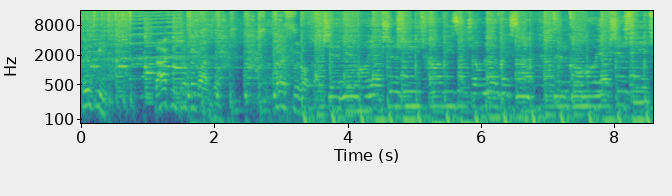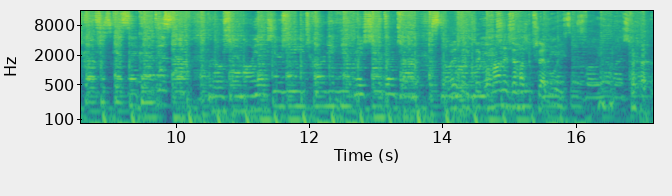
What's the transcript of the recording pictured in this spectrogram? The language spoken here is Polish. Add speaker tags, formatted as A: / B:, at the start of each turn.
A: To jest tak mi. Tak i proszę bardzo. To jest twój wokal.
B: Ciebie moja księżniczko widzę ciągle w snach Tylko moja księżniczka wszystkie sekrety zna Proszę moja księżniczko niech nie pryście ten czar Z tobą,
A: jestem
B: moja
A: przekonany, że masz
B: księżniczko,
A: przebój.
B: chcę zwojować.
